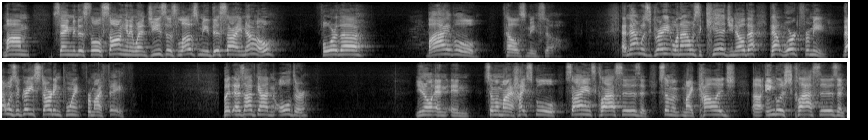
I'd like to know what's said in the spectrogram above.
mom sang me this little song and it went, Jesus loves me, this I know, for the Bible tells me so. And that was great when I was a kid, you know, that, that worked for me. That was a great starting point for my faith. But as I've gotten older, you know, and, and some of my high school science classes and some of my college uh, English classes and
